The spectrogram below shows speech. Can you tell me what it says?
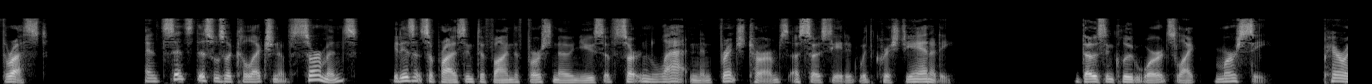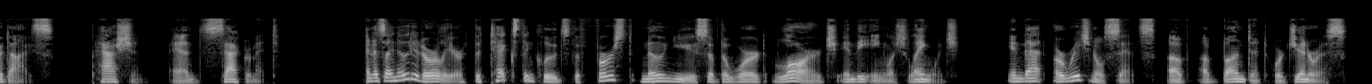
thrust. And since this was a collection of sermons, it isn't surprising to find the first known use of certain Latin and French terms associated with Christianity. Those include words like mercy, paradise, passion, and sacrament. And as I noted earlier, the text includes the first known use of the word large in the English language, in that original sense of abundant or generous.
